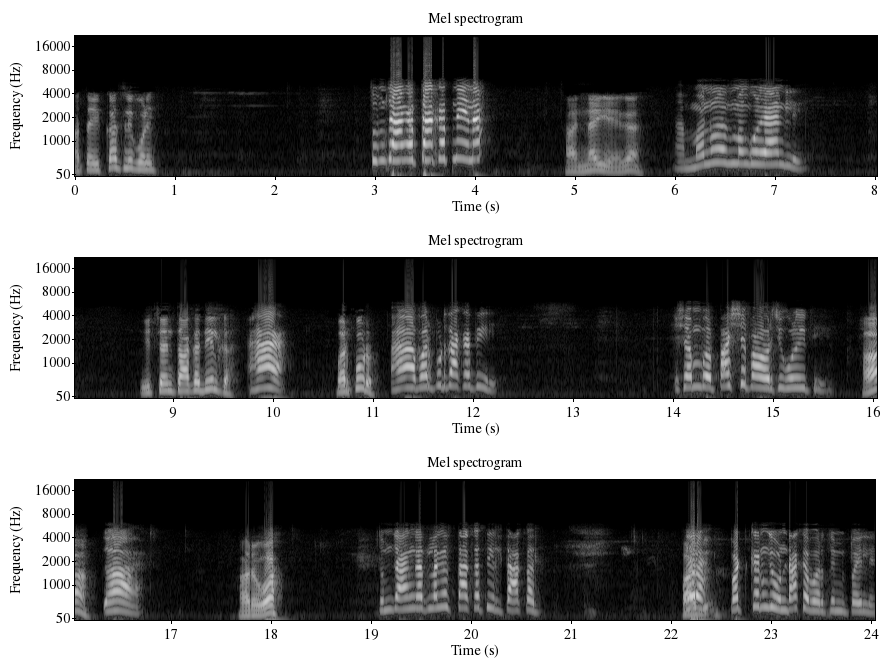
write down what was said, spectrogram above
आता ही कसली गोळी? तुमच्या अंगात ताकद नाही ना? हा नाही आहे का हा, म्हणूनच मग गोळी आणली. हिच्याने ताकद येईल का? हा. भरपूर? हा भरपूर ताकद येईल. शंभर पाचशे पावरची गोळी ती. हा? हा. अरे वा. तुमच्या अंगात लगेच ताकद येईल ताकद. बरं पटकन घेऊन टाका बरं तुम्ही पहिले.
